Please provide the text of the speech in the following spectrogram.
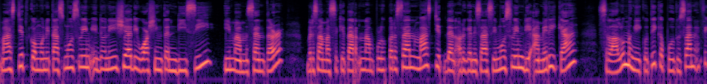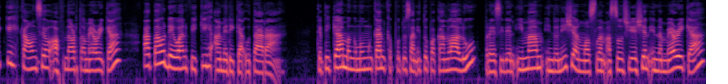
Masjid Komunitas Muslim Indonesia di Washington DC, Imam Center, bersama sekitar 60 persen masjid dan organisasi muslim di Amerika, selalu mengikuti keputusan Fikih Council of North America atau Dewan Fikih Amerika Utara. Ketika mengumumkan keputusan itu pekan lalu, Presiden Imam Indonesian Muslim Association in America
